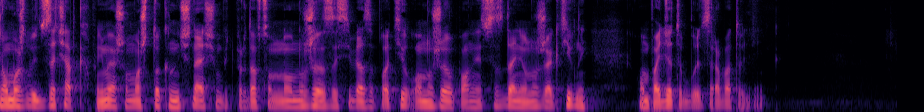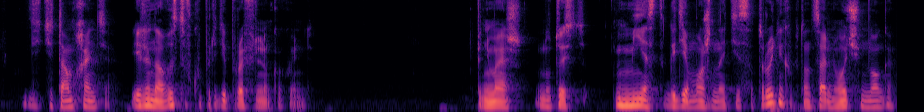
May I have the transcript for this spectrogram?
Он может быть в зачатках, понимаешь, он может только начинающим быть продавцом, но он уже за себя заплатил, он уже выполняет все задания, он уже активный, он пойдет и будет зарабатывать денег. Иди там ханти. Или на выставку приди профильную какую-нибудь. Понимаешь? Ну, то есть мест, где можно найти сотрудника потенциально очень много.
